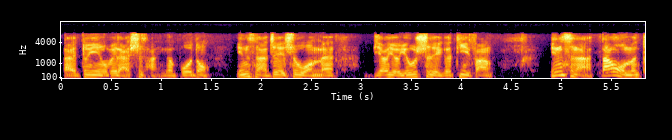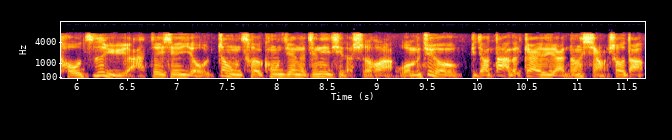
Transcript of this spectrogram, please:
来对应未来市场一个波动，因此呢，这也是我们比较有优势的一个地方。因此呢，当我们投资于啊这些有政策空间的经济体的时候啊，我们就有比较大的概率啊能享受到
